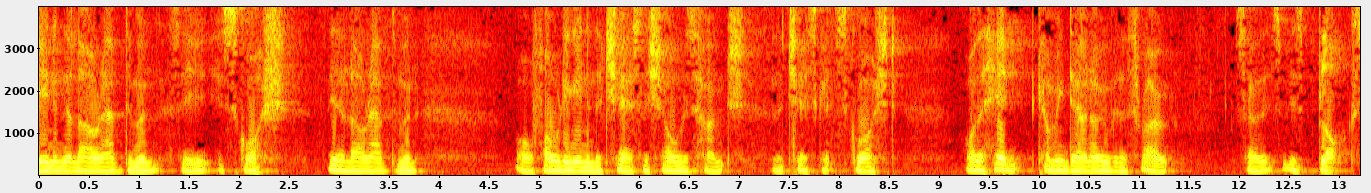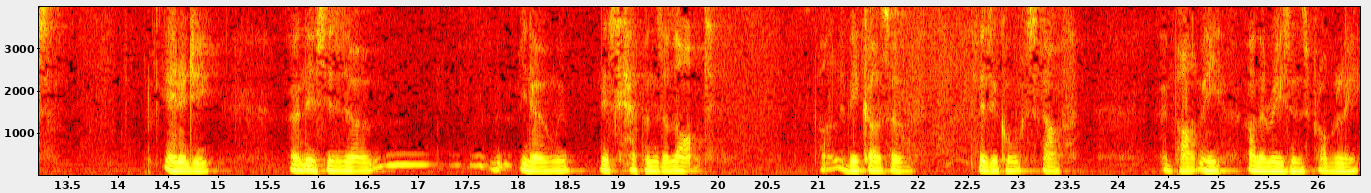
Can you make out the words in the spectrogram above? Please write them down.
in in the lower abdomen. So you, you squash the lower abdomen or folding in in the chest, the shoulders hunch, the chest gets squashed, or the head coming down over the throat. So this blocks energy, and this is a, you know, this happens a lot, partly because of physical stuff, and partly other reasons probably.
